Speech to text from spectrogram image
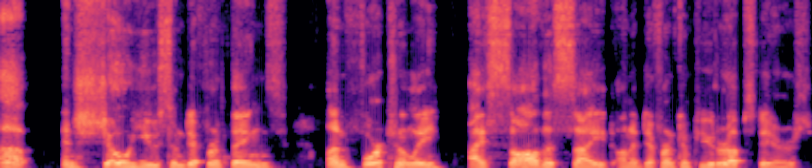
up and show you some different things. Unfortunately, I saw the site on a different computer upstairs.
